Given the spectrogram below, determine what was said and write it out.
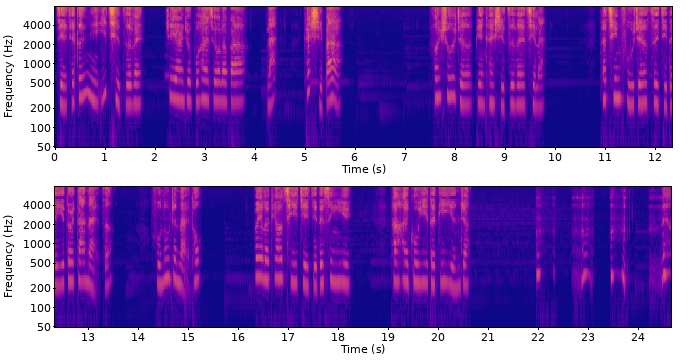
姐姐跟你一起自慰，这样就不害羞了吧？来，开始吧。”方说着便开始自慰起来，他轻抚着自己的一对大奶子，抚弄着奶头。为了挑起姐姐的性欲，他还故意的低吟着：“嗯嗯嗯嗯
